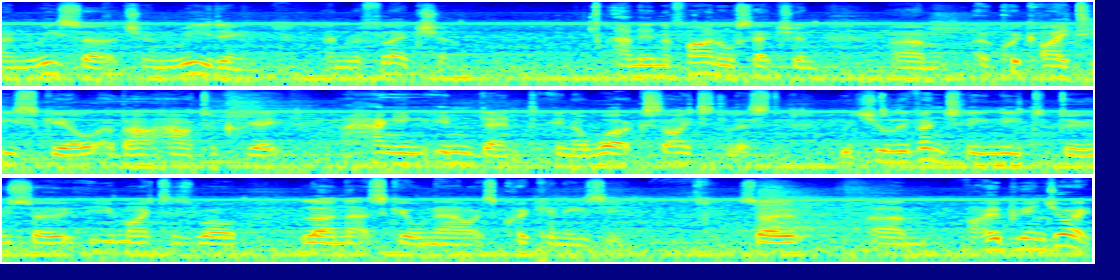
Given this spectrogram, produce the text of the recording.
and research and reading and reflection. And in the final section, um, a quick IT skill about how to create a hanging indent in a works cited list, which you'll eventually need to do, so you might as well learn that skill now, it's quick and easy. So um, I hope you enjoy.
